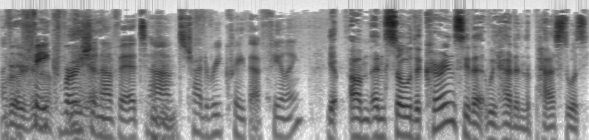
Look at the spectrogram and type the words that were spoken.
like version a fake of, version yeah. of it um, mm-hmm. to try to recreate that feeling. Yep. Um, and so the currency that we had in the past was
